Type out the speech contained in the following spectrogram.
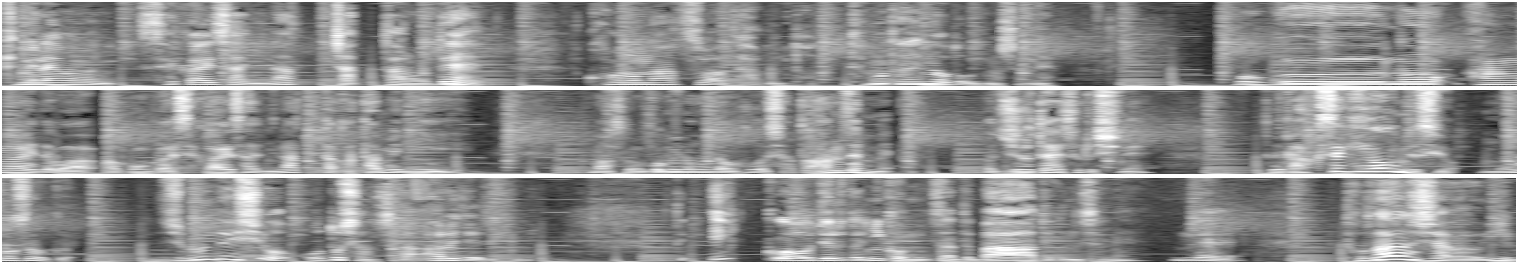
決めないままに世界遺産になっちゃったのでこの夏は多分とっても大変なことが起きましたね。僕の考えでは、まあ、今回世界遺産になったがために、まあ、そのゴミの問題もそうだしあと安全面、まあ、渋滞するしね。で落石が多いんですよ。ものすごく。自分で石を落としたんですか？歩いてる時に。で1個が落ちると2個3つになってバーっといくんですよね。で登山者がいっ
